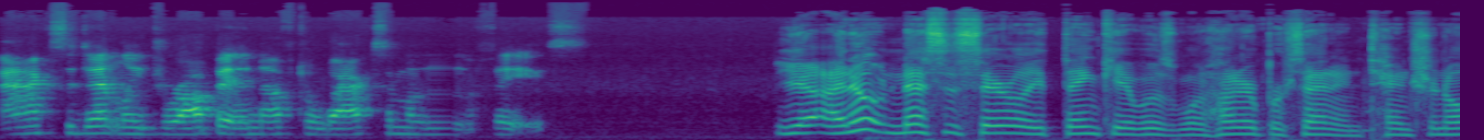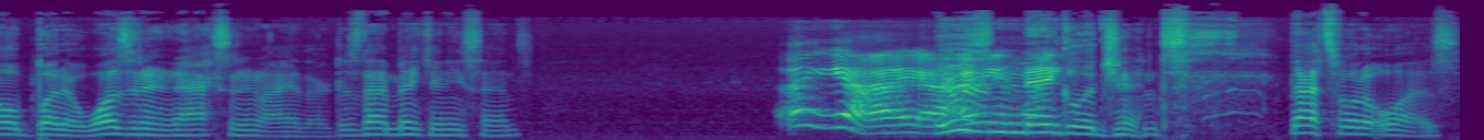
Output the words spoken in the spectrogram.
accidentally drop it enough to whack someone in the face? Yeah, I don't necessarily think it was 100% intentional, but it wasn't an accident either. Does that make any sense? Uh, yeah, I, it was I mean, negligent. Like, That's what it was.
